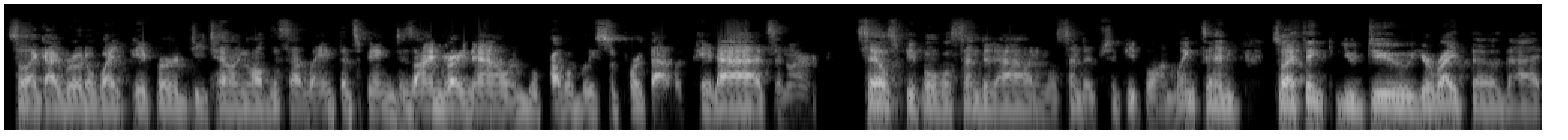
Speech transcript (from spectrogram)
so like I wrote a white paper detailing all of this at length that's being designed right now, and we'll probably support that with paid ads and our salespeople will send it out and we'll send it to people on LinkedIn. So I think you do, you're right though, that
